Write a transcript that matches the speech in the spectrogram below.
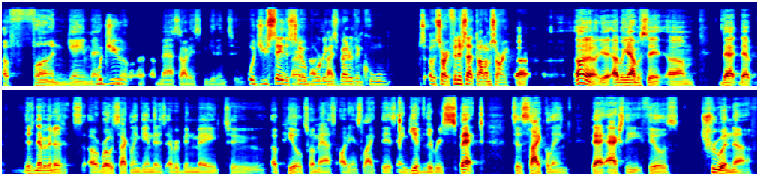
a fun game that Would you, you- know, a, a mass audience can get into. Would you say the snowboarding is better than cool? Oh, sorry. Finish that thought. I'm sorry. Oh no, yeah. I mean, I would say um, that that there's never been a, a road cycling game that has ever been made to appeal to a mass audience like this and give the respect to cycling that actually feels true enough.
